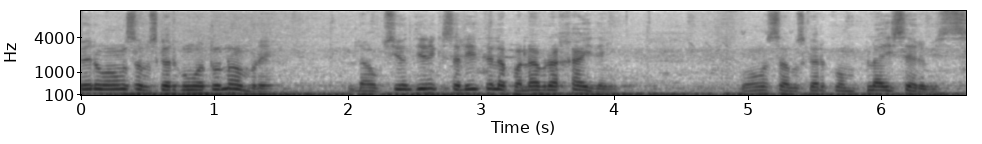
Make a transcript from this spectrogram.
pero vamos a buscar con otro nombre. La opción tiene que salirte la palabra Hayden. Vamos a buscar con Play Service.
